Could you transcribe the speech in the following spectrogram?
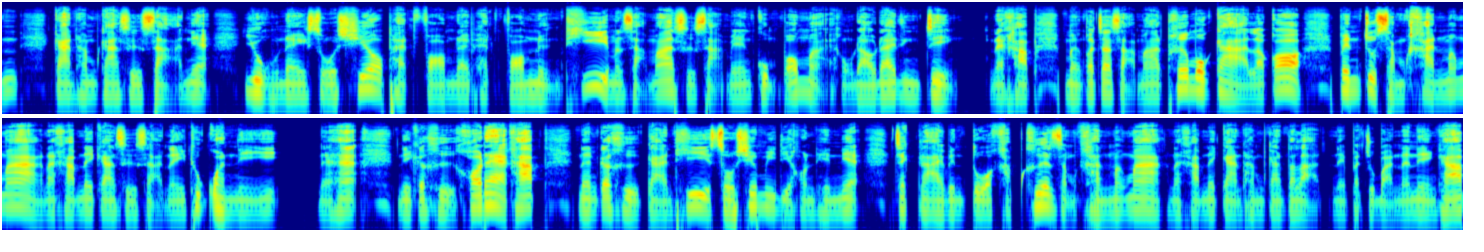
นต์การทำการสื่อสารเนี่ยอยู่ในโซเชียลแพลตฟอร์มใดแพลตฟอร์มหนึ่งที่มันสามารถสื่อสารไปยังกลุ่มเป้าหมายของเราได้จริง ๆ นะครับมันก็จะสามารถเพิ่มโอกาส แล้วก็เป็นจุดสำคัญมากๆนะครับในการสื่อสารในทุกวันนี้นะฮะนี่ก็คือข้อแรกครับ นั่นก็คือการที่โซเชียลมีเดียคอนเทนต์เนี่ย จะกลายเป็นตัวขับเคลื่อนสำคัญมาก ๆ นะครับ ในการทำการตลาดในปัจจุบันนั่นเองครับ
